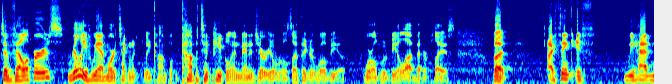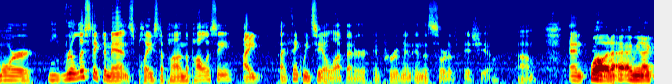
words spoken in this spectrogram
developers really if we had more technically comp- competent people in managerial roles i think the world be a world would be a lot better place but i think if we had more realistic demands placed upon the policy i i think we'd see a lot better improvement in this sort of issue um, and Well, and I, I mean, I,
